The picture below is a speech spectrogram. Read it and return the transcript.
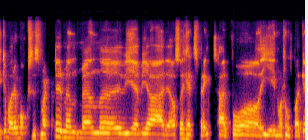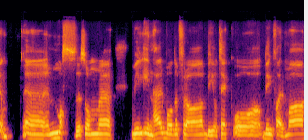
ikke bare voksesmerter, men, men eh, vi, vi, er altså helt sprengt her på, i Innovasjonsparken. Eh, masse som vil inn her, både fra biotek og Big Pharma.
